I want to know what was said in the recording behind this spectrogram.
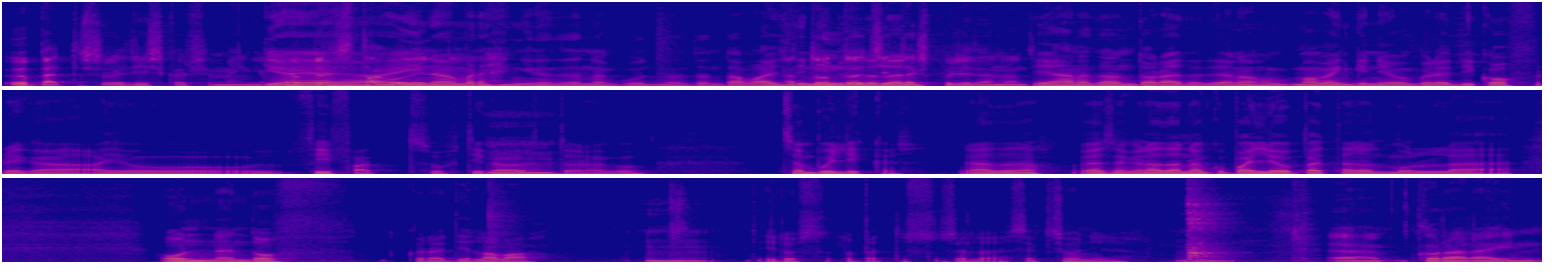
õpetas sulle Discordi mängima. ja, ja, ja, ei no ma räägin, nad on nagu, nad on tavalised inimesed. Nad tunduvad sitaks pullid on nad. ja nad on toredad ja noh, ma mängin ju kuradi kohvriga ju Fifat suht iga mm õhtu nagu. see on pullikas. Nad noh, ühesõnaga nad on nagu palju õpetanud mulle on and off kuradi lava mm. -hmm. ilus lõpetus sellele sektsioonile mm. -hmm Äh, korra räägin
